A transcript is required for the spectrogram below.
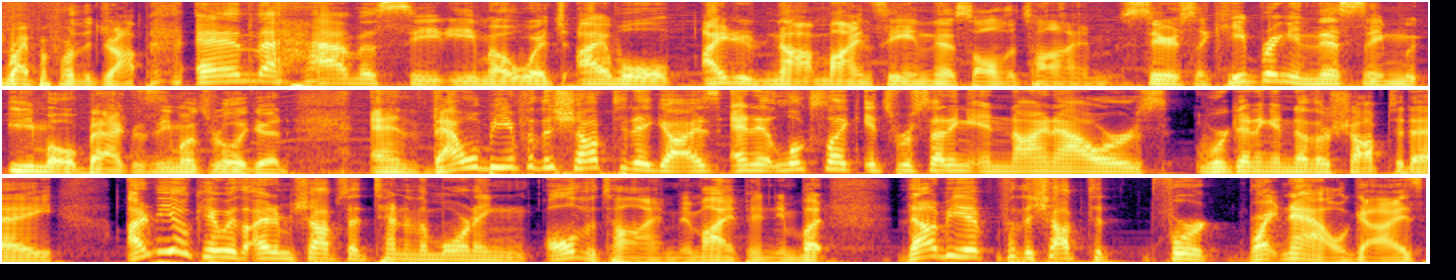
Right before the drop. And the have a seat emote, which I will, I do not mind seeing this all the time. Seriously, keep bringing this emote back. This emote's really good. And that will be it for the shop today, guys. And it looks like it's resetting in nine hours. We're getting another shop today. I'd be okay with item shops at 10 in the morning all the time, in my opinion. But that'll be it for the shop to, for right now, guys.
